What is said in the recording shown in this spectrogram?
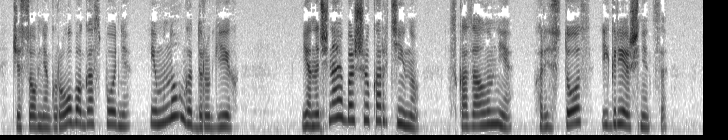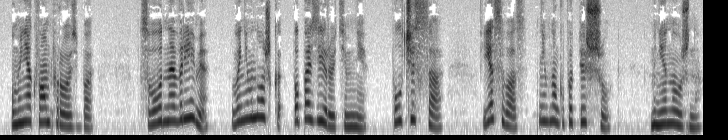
— часовня гроба Господня и много других. Я начинаю большую картину, сказал мне, Христос и грешница. У меня к вам просьба. В свободное время вы немножко попозируйте мне, полчаса. Я с вас немного попишу. Мне нужно.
